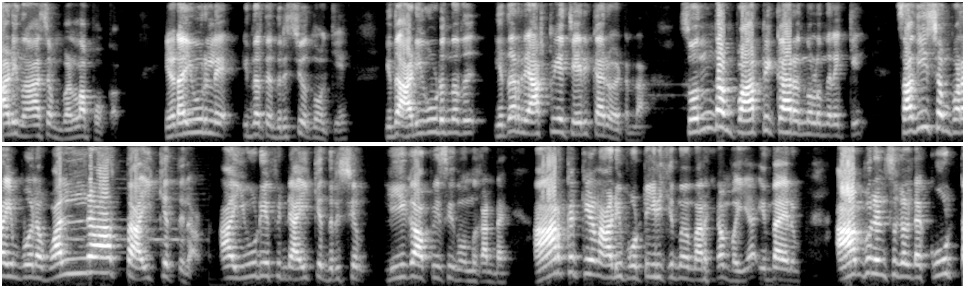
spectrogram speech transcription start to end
ആടിനാശം വെള്ളപ്പൊക്കം. ഇടയൂരിലെ ഇന്നത്തെ ദൃശ്യം നോക്കിയേ. ഇത് അടികൂടുന്നത് ഇതർ രാഷ്ട്രീയ ചേരിക്കാരുമായിട്ടല്ല. സ്വന്തം പാർട്ടിക്കാരെന്നുള്ള നിലയ്ക്ക് സതീശൻ പറയും പോലെ വല്ലാത്ത ഐക്യത്തിലാണ്. ആ യു ഡി എഫിന്റെ ഐക്യ ദൃശ്യം ലീഗ് ഓഫീസിൽ നിന്ന് ഒന്ന് കണ്ടേ. ആർക്കൊക്കെയാണ് അടി പൊട്ടിയിരിക്കുന്നതെന്ന് അറിയാൻ വയ്യ. എന്തായാലും ആംബുലൻസുകളുടെ കൂട്ട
